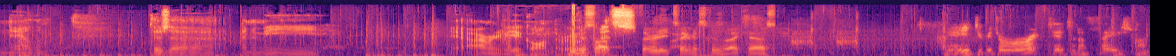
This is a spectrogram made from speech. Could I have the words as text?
Nail them. There's a enemy. Yeah, armored vehicle on the road. We just but lost 30 tickets because of that CAS. Yeah, he took a direct hit to the face, man.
